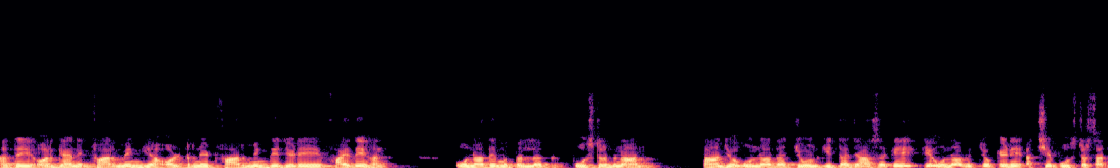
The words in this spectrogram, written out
ਅਤੇ ਆਰਗੈਨਿਕ ਫਾਰਮਿੰਗ ਜਾਂ ਆਲਟਰਨੇਟ ਫਾਰਮਿੰਗ ਦੇ ਜਿਹੜੇ ਫਾਇਦੇ ਹਨ, ਉਹਨਾਂ ਦੇ ਮੁਤਲਕ ਪੋਸਟਰ ਬਣਾਉਣ ਤਾਂ ਜੋ ਉਹਨਾਂ ਦਾ ਚੋਣ ਕੀਤਾ ਜਾ ਸਕੇ ਕਿ ਉਹਨਾਂ ਵਿੱਚੋਂ ਕਿਹੜੇ ਅੱਛੇ ਪੋਸਟਰ ਸਨ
